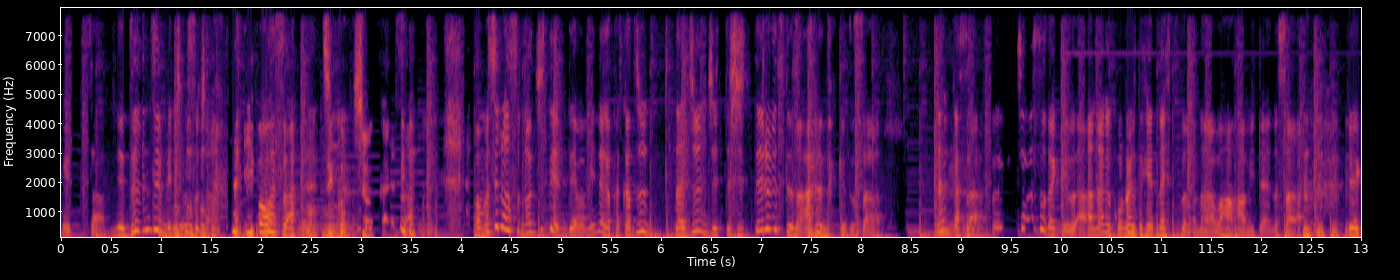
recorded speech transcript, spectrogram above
言ってさ、で全然めっちゃ嘘じゃん。要はさ自己紹介さ、まあ、もちろんその時点ではみんなが高田純次って知ってるっていうのはあるんだけどさなんかさ、めっちゃ嘘だけどあなんかこの人変な人だなわははみたいなさいやい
